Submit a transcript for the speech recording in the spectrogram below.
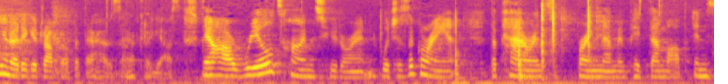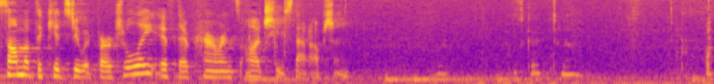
you know, they get dropped off at their house after. Yes. Now, our real-time tutoring, which is a grant, the parents bring them and pick them up, and some of the kids do it virtually if their parents uh, choose that option. That's good to know.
